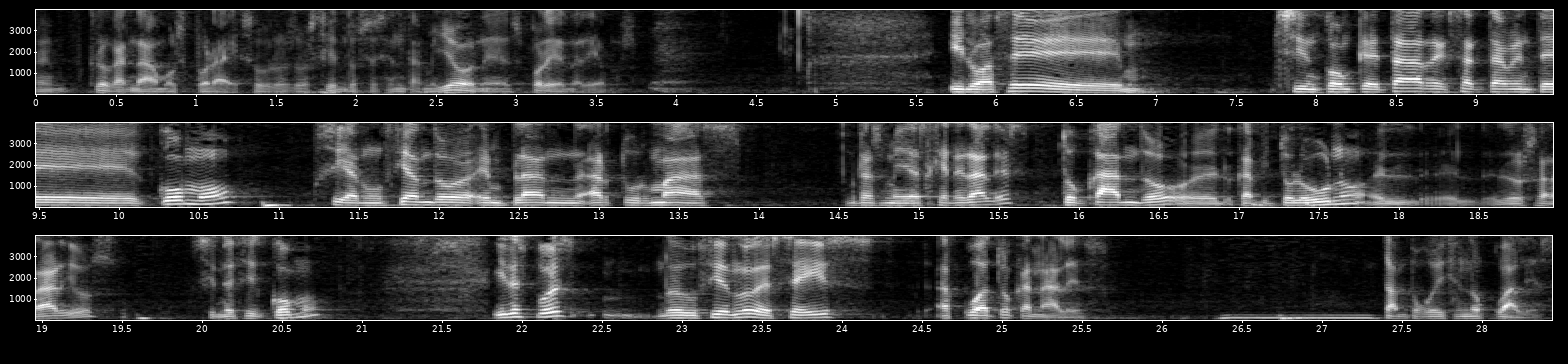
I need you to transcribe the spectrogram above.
¿eh? Creo que andábamos por ahí, sobre los 260 millones, por ahí andaríamos. Y lo hace sin concretar exactamente cómo, sí anunciando en plan Artur Mas las medidas generales, tocando el capítulo 1, el, el, los salarios, sin decir cómo, y después reduciendo de seis a cuatro canales, tampoco diciendo cuáles.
